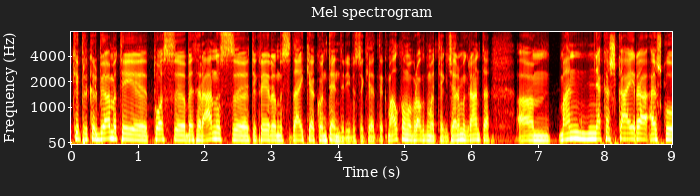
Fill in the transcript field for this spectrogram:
kaip ir kalbėjome, tai tuos e, veteranus e, tikrai yra nusitaikę kontenderiai visokie, tiek Malcolm Brogdama, tiek Jeremy Grantą. Um, man ne kažką yra, aišku,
